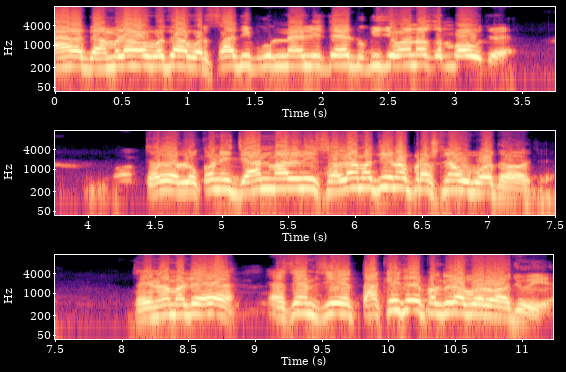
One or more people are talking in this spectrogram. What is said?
આ ગામડાઓ બધા વરસાદી પૂરને લીધે ડૂબી જવાનો સંભવ છે. તો લોકોની જાનમાલની સલામતીનો પ્રશ્ન ઊભો થયો છે. તો એના માટે એસએમસીએ તાકીદે પગલાં ભરવા જોઈએ.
